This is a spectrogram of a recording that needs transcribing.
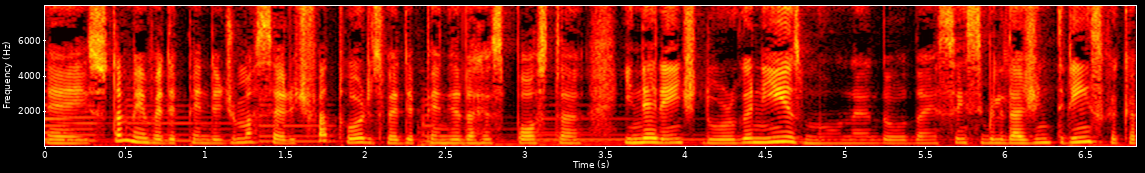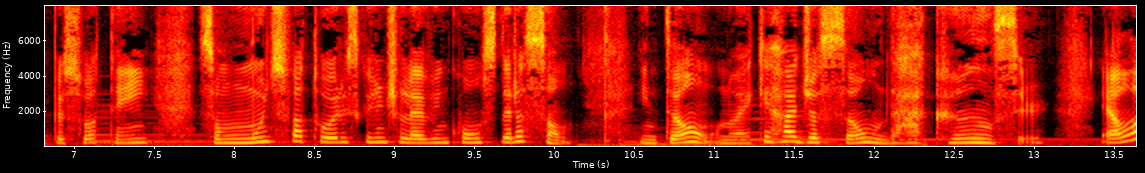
É, isso também vai depender de uma série de fatores, vai depender da resposta inerente do organismo, né, do, da sensibilidade intrínseca que a pessoa tem, são muitos fatores que a gente leva em consideração. Então, não é que a radiação dá câncer, ela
